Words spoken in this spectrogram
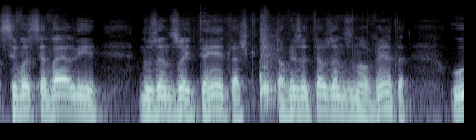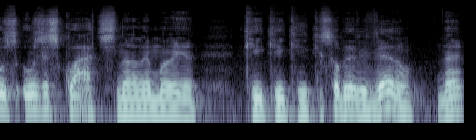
Se você vai ali nos anos 80, acho que talvez até os anos 90, os, os squats na Alemanha que, que, que, que sobreviveram, né?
